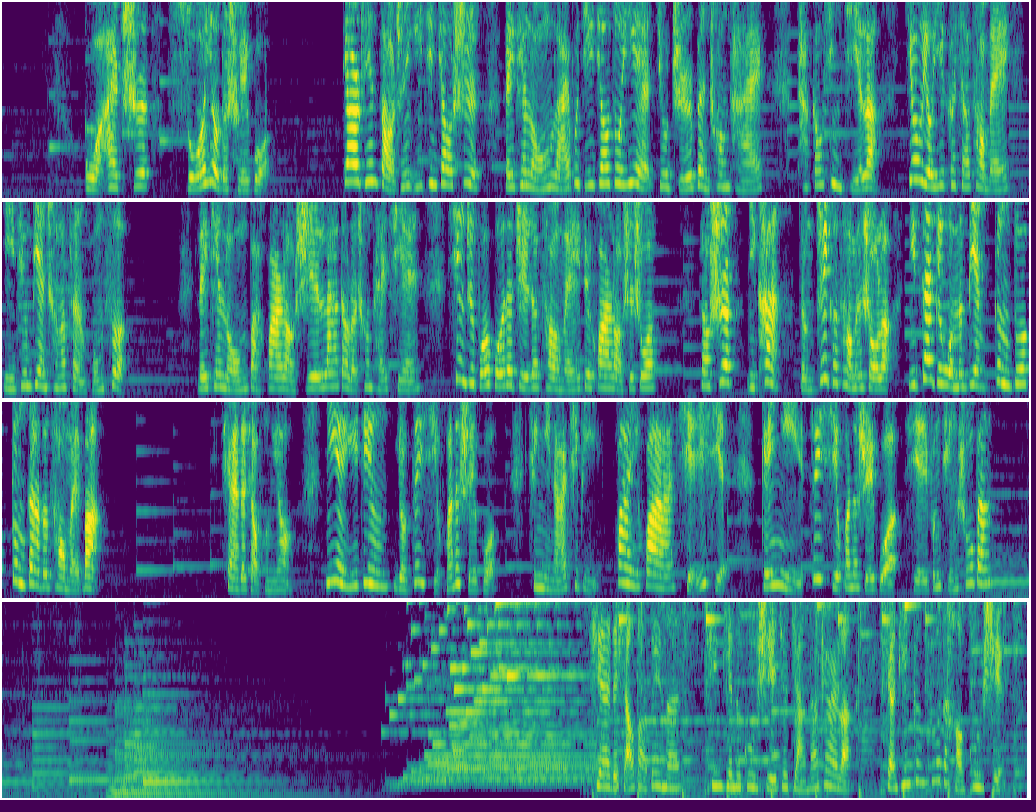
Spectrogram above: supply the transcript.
我爱吃所有的水果。第二天早晨一进教室，雷天龙来不及交作业，就直奔窗台。他高兴极了，又有一颗小草莓已经变成了粉红色。雷天龙把花儿老师拉到了窗台前，兴致勃勃地指着草莓对花儿老师说：“老师，你看，等这颗草莓熟了，你再给我们变更多更大的草莓吧。”亲爱的小朋友，你也一定有最喜欢的水果，请你拿起笔画一画，写一写，给你最喜欢的水果写一封情书吧。亲爱的小宝贝们，今天的故事就讲到这儿了。想听更多的好故事。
